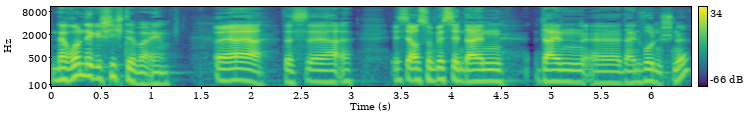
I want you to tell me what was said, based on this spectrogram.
eine runde Geschichte bei ihm. Ja, ja, das äh, ist ja auch so ein bisschen dein, dein, äh, dein Wunsch, ne?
